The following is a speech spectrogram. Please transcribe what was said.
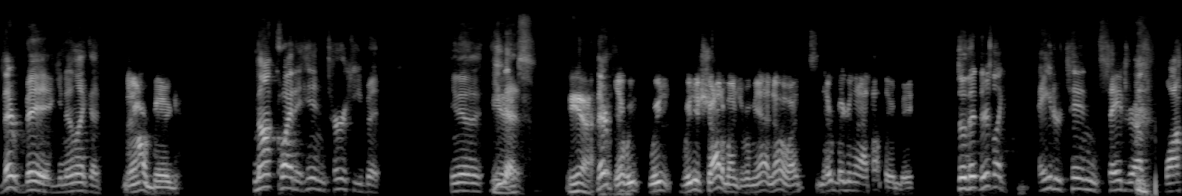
they're big. You know, like a they are big. Not quite a hen turkey, but you know, you yes. guys. Yeah, they're yeah. We we we just shot a bunch of them. Yeah, no, they're bigger than I thought they would be. So that there's like eight or ten sage grouse walking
